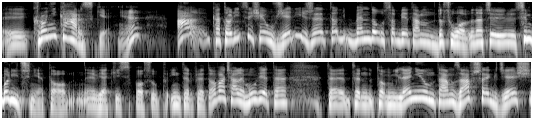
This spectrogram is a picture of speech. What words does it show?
y, kronikarskie, nie? A katolicy się uwzięli, że to będą sobie tam dosłownie, znaczy symbolicznie to w jakiś sposób interpretować, ale mówię, te, te, ten, to milenium tam zawsze gdzieś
